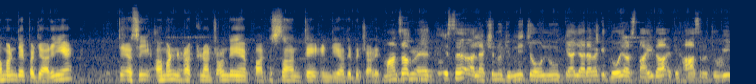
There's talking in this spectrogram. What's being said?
ਅਮਨ ਦੇ ਪੁਜਾਰੀ ਹਾਂ। ਤੇ ਅਸੀਂ ਅਮਨ ਰੱਖਣਾ ਚਾਹੁੰਦੇ ਹਾਂ ਪਾਕਿਸਤਾਨ ਤੇ ਇੰਡੀਆ ਦੇ ਵਿਚਾਲੇ। ਮਾਨ ਸਾਹਿਬ ਇਸ ਇਲੈਕਸ਼ਨ ਨੂੰ ਜਿਮਨੀ ਚੋਣ ਨੂੰ ਕਿਹਾ ਜਾ ਰਿਹਾ ਹੈ ਕਿ 2027 ਦਾ ਇਤਿਹਾਸ ਰਚੂਗੀ।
